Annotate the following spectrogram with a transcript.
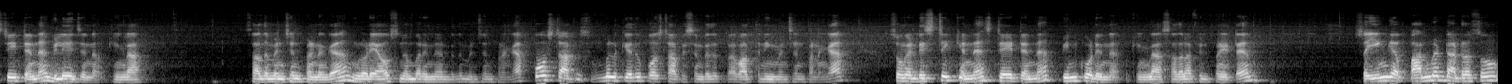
ஸ்ட்ரீட் என்ன வில்லேஜ் என்ன ஓகேங்களா ஸோ அதை மென்ஷன் பண்ணுங்கள் உங்களுடைய ஹவுஸ் நம்பர் என்னன்றது மென்ஷன் பண்ணுங்கள் போஸ்ட் ஆஃபீஸ் உங்களுக்கு எது போஸ்ட் ஆஃபீஸ்ன்றது பார்த்து நீங்கள் மென்ஷன் பண்ணுங்கள் ஸோ உங்கள் டிஸ்ட்ரிக்ட் என்ன ஸ்டேட் என்ன பின்கோடு என்ன ஓகேங்களா ஸோ அதெல்லாம் ஃபில் பண்ணிவிட்டு ஸோ இங்கே பர்மனெண்ட் அட்ரஸும்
